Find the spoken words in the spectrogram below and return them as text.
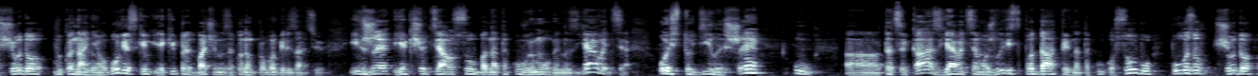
щодо виконання обов'язків, які передбачені законом про мобілізацію. І вже якщо ця особа на таку вимогу не з'явиться, ось тоді лише у ТЦК з'явиться можливість подати на таку особу позов щодо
